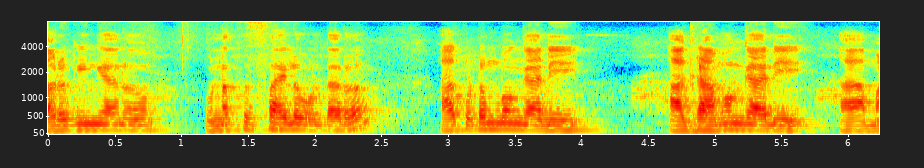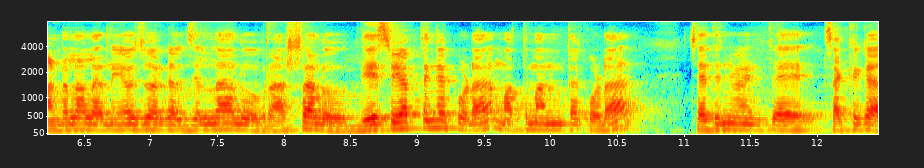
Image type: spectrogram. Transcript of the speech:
ఆరోగ్యంగాను ఉన్నత స్థాయిలో ఉంటారో ఆ కుటుంబం కానీ ఆ గ్రామం కానీ ఆ మండలాల నియోజకవర్గాల జిల్లాలు రాష్ట్రాలు దేశవ్యాప్తంగా కూడా మొత్తం అంతా కూడా చైతన్యమైతే చక్కగా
